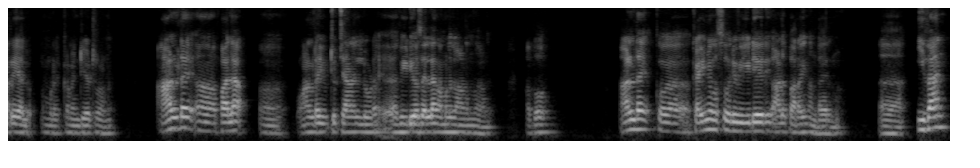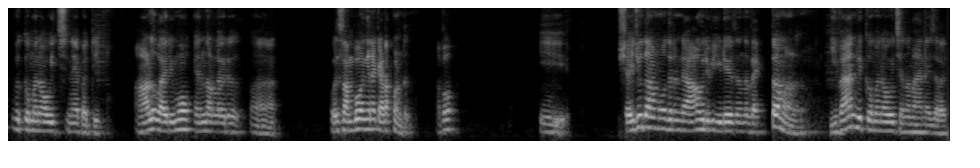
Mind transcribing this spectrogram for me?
അറിയാലോ നമ്മുടെ കമന്റേറ്ററാണ് ആളുടെ പല ആളുടെ യൂട്യൂബ് ചാനലിലൂടെ വീഡിയോസ് എല്ലാം നമ്മൾ കാണുന്നതാണ്. അപ്പോൾ ആളുടെ കഴിഞ്ഞ ദിവസം ഒരു വീഡിയോയിൽ ആൾ പറയുന്നുണ്ടായിരുന്നു. ഇവാൻ വിക്കുമനോവിച്ചിനെ പറ്റി. ആൾ വരുമോ എന്നുള്ള ഒരു ഒരു സംഭവം ഇങ്ങനെ കിടപ്പുണ്ട്. അപ്പോൾ ഈ ഷൈജു ദാമോദരന്റെ ആ ഒരു വീഡിയോയിൽ നിന്ന് വ്യക്തമാണ്. ഇവാൻ വിക്കുമനോവിച്ച് എന്ന മാനേജറെ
